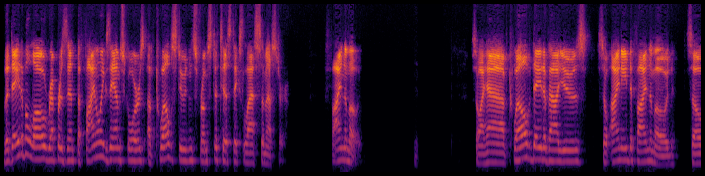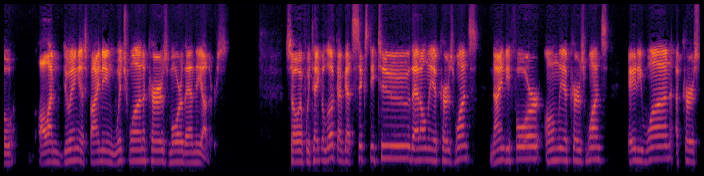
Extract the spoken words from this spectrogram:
the data below represent the final exam scores of 12 students from statistics last semester. Find the mode. So I have 12 data values, so I need to find the mode. So all I'm doing is finding which one occurs more than the others. So if we take a look, I've got 62, that only occurs once. 94 only occurs once. 81 occurs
